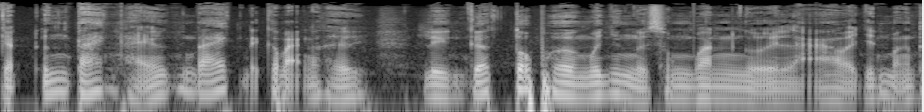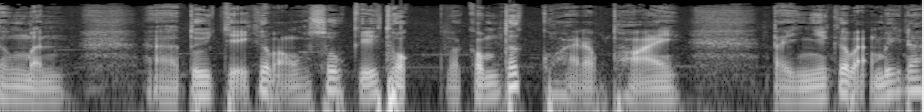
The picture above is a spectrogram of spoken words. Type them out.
cách ứng tác hãy ứng tác để các bạn có thể liên kết tốt hơn với những người xung quanh người lạ và chính bản thân mình. À, tôi chỉ các bạn một số kỹ thuật và công thức của hài độc thoại. Tại vì như các bạn biết đó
